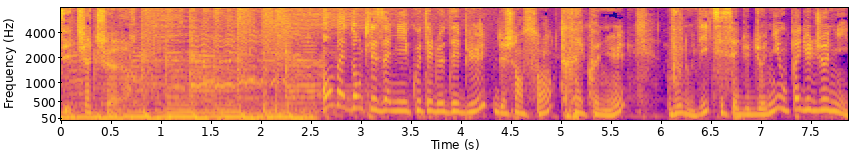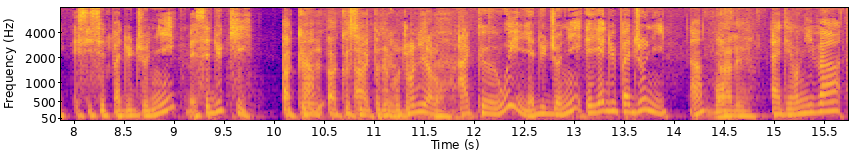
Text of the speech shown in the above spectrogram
des va donc, les amis, écouter le début de chansons très connues. Vous nous dites si c'est du Johnny ou pas du Johnny. Et si c'est pas du Johnny, ben c'est du qui? Ah que, Hein ah, que c'est peut-être Johnny alors Ah que oui, il y a du Johnny et il y a du pas Johnny. Hein Allez. Allez, on y va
